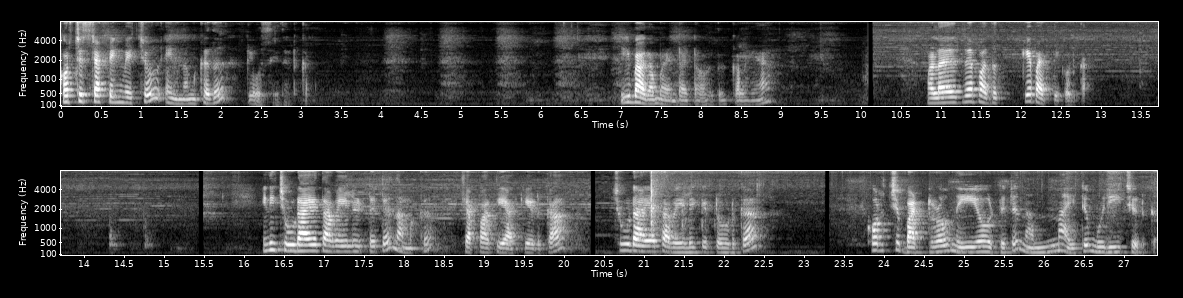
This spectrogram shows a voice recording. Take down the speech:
കുറച്ച് സ്റ്റഫിങ് വെച്ചു. ഇനി നമുക്കത് ക്ലോസ് ചെയ്തെടുക്കാം. ഈ ഭാഗം വേണ്ട കേട്ടോ ഇത് കളയാ. വളരെ പതുക്കെ പരത്തി കൊടുക്കാം. ഇനി ചൂടായ തവയിലിട്ടിട്ട് നമുക്ക് ചപ്പാത്തി ആക്കിയെടുക്കുക ചൂടായ തവയിലേക്ക് ഇട്ട് കൊടുക്കുക. കുറച്ച് ബട്ടറോ നെയ്യോ ഇട്ടിട്ട് നന്നായിട്ട് മുരിയിച്ചെടുക്കുക.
